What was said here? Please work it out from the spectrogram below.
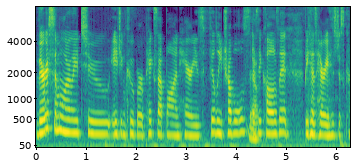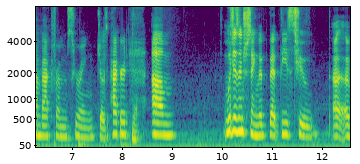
Very similarly to Agent Cooper, picks up on Harry's filly troubles, Yep. as he calls it, because Harry has just come back from screwing Josie Packard. Yep. Um, which is interesting that, that these two, uh, uh,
